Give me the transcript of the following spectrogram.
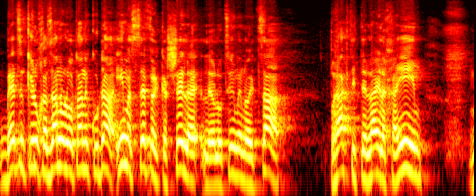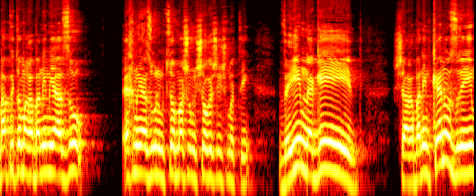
בעצם כאילו חזרנו לאותה נקודה, אם הספר קשה להוציא ממנו עצה פרקטית אליי לחיים, מה פתאום הרבנים יעזרו? איך הם יעזרו למצוא משהו משורש נשמתי? ואם נגיד שהרבנים כן עוזרים,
